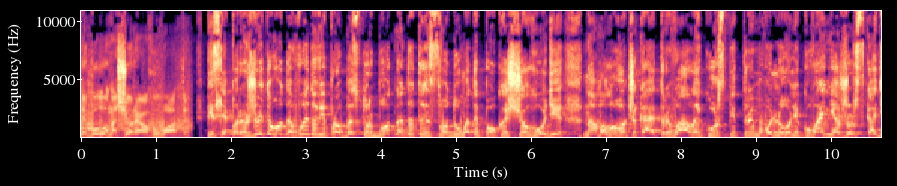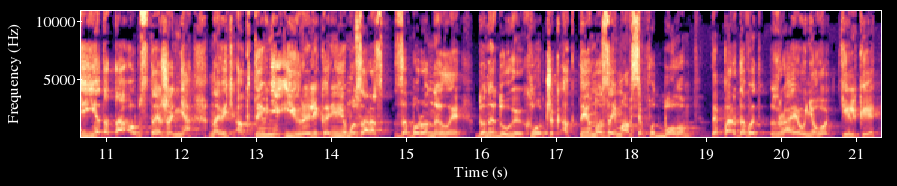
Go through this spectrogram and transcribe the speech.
не було на що реагувати. Після пережитого Давидові про безтурботне дитинство думати поки що годі. На малого чекає тривалий курс підтримувального лікування, жорстка дієта та обстеження. Навіть активні ігри лікарі йому зараз заборонили. До недуги хлопчик активно займався футболом. Тепер Давид грає у нього тільки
